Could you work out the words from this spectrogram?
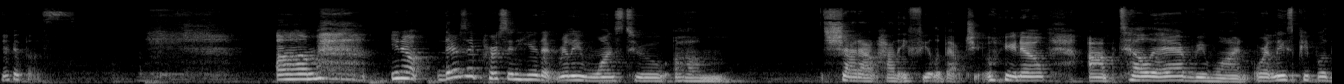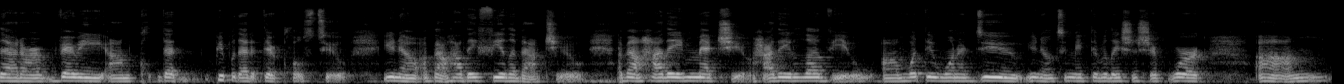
Look at this. Um, you know, there's a person here that really wants to um shout out how they feel about you you know? Um, tell everyone or at least people that are very um, that people that they're close to you know about how they feel about you about how they met you how they love you um, what they want to do you know to make the relationship work. Um,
